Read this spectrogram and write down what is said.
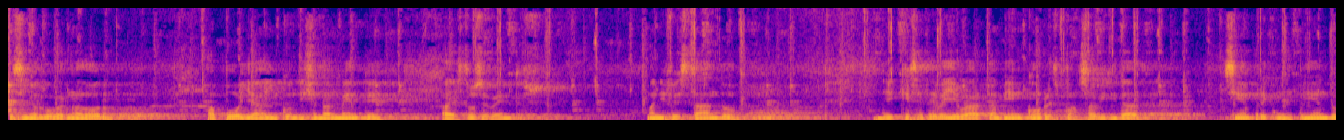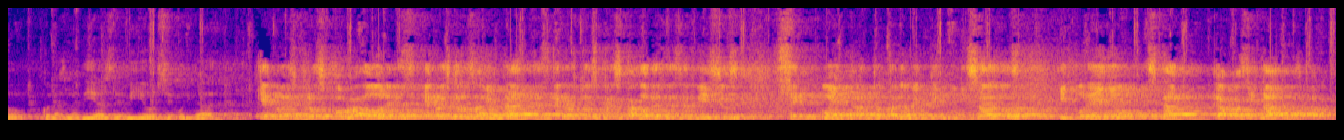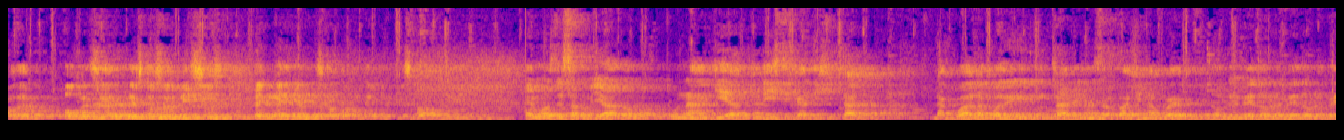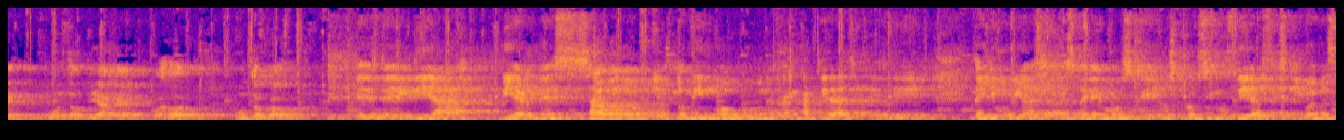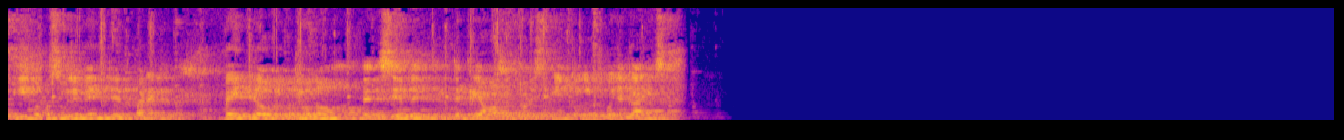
El señor gobernador apoya incondicionalmente a estos eventos, manifestando de que se debe llevar también con responsabilidad, siempre cumpliendo con las medidas de bioseguridad. Que nuestros pobladores, que nuestros habitantes, que nuestros prestadores de servicios se encuentran totalmente inmunizados y por ello están capacitados para poder ofrecer estos servicios en medio de esta pandemia que estamos viviendo. Hemos desarrollado una guía turística digital la cual la pueden encontrar en nuestra página web www.viajaecuador.com. Desde el día viernes, sábado y el domingo hubo una gran cantidad de, de lluvias. Esperemos que los próximos días, si llueve posiblemente para el 20 o 21 de diciembre tendríamos el florecimiento de los Guayacanes.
